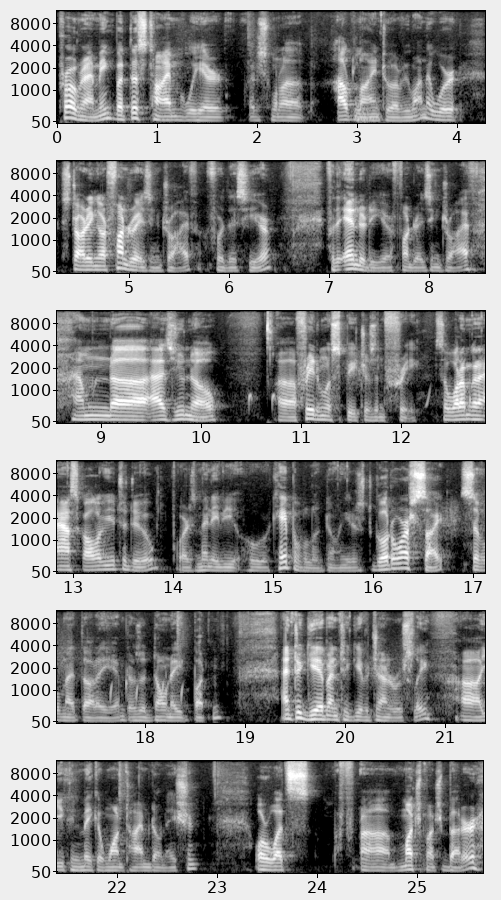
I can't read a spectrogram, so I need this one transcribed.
programming, but this time we are, I just want to outline to everyone that we're starting our fundraising drive for this year, for the end of the year fundraising drive. And uh, as you know, uh, freedom of speech isn't free. So what I'm going to ask all of you to do, or as many of you who are capable of doing it, is to go to our site, civilnet.am. There's a donate button, and to give and to give generously. Uh, you can make a one-time donation, or what's uh, much, much better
